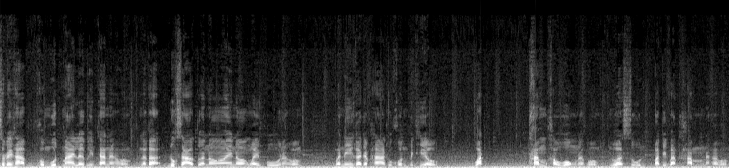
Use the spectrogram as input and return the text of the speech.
สวัสดีครับ ผมวุฒิไมล์เลิฟอินจันนะครับผม แล้วก็ลูกสาวตัวน้อยน้องไวภูนะครับผม วันนี้ก็จะพาทุกคนไปเที่ยววัดถ้ำเขาวงนะครับผมรวดศูนย์ปฏิบัติธรรมนะครับผม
